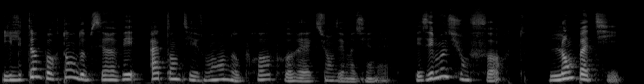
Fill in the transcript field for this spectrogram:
il est important d'observer attentivement nos propres réactions émotionnelles. Les émotions fortes, l'empathie,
